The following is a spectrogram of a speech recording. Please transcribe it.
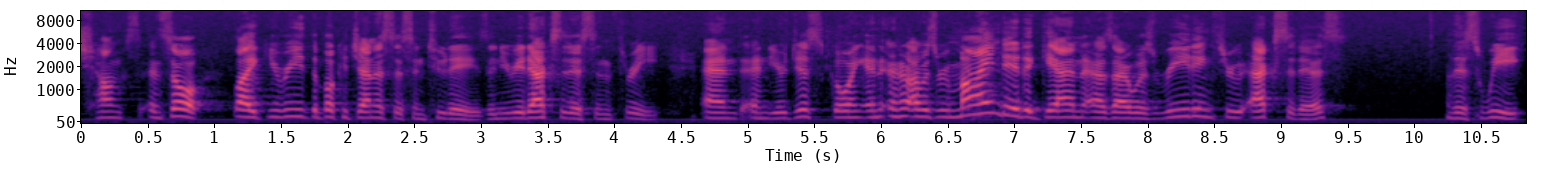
chunks. And so, like, you read the book of Genesis in two days, and you read Exodus in three and, and you're just going. And, and I was reminded again as I was reading through Exodus this week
